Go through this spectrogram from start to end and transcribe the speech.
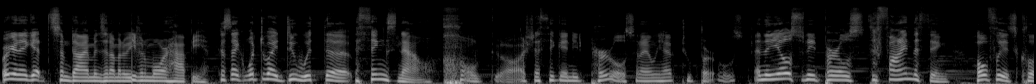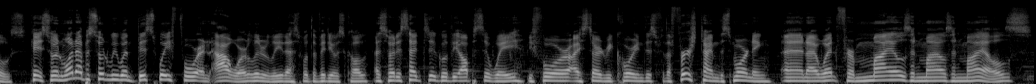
We're gonna get some diamonds and I'm gonna be even more happy. Because like, what do I do with the things now? Oh gosh, I think I need pearls and I only have two pearls. And then you also need pearls to find the thing. Hopefully it's close. Okay, so in one episode, we went this way for an hour. Literally, that's what the video is called. And so I decided to go the opposite way before I started recording this for the first time this morning. And I went for miles and miles and miles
